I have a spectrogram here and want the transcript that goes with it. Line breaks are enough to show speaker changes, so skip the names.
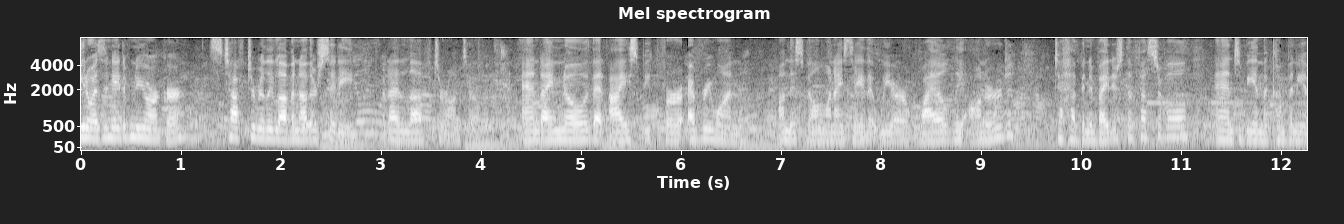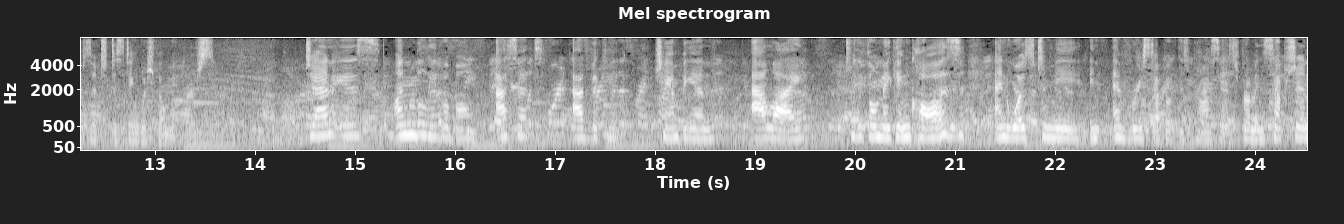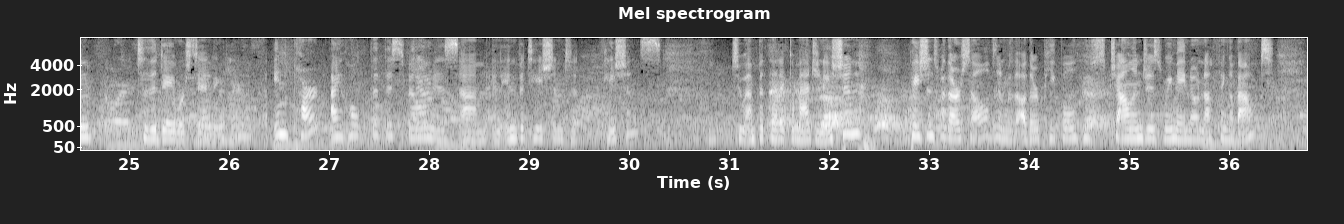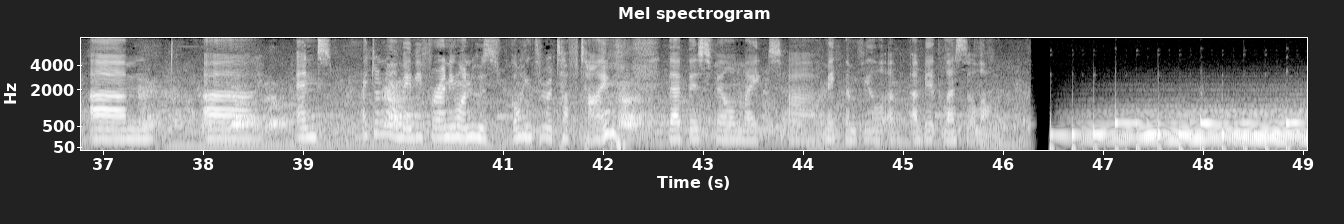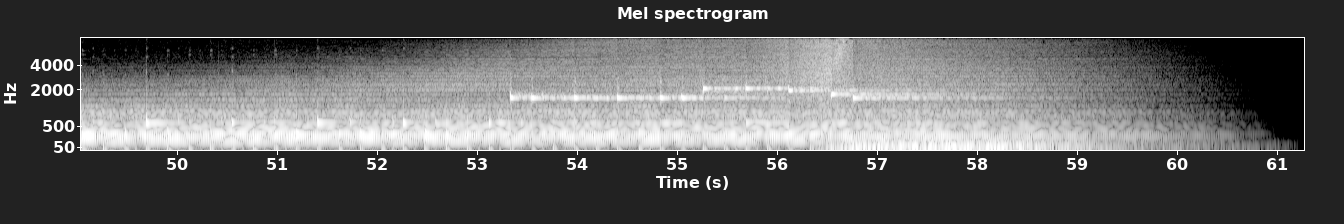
You know, as a native New Yorker, it's tough to really love another city, but I love Toronto. And I know that I speak for everyone on this film when I say that we are wildly honored to have been invited to the festival and to be in the company of such distinguished filmmakers. Jen is unbelievable asset, advocate, champion, ally to the filmmaking cause and was to me in every step of this process from inception to the day we're standing here. In part, I hope that this film is um, an invitation to patience, to empathetic imagination, patience with ourselves and with other people whose challenges we may know nothing about. Um, uh, and I don't know, maybe for anyone who's going through a tough time, that this film might uh, make them feel a, a bit less alone. Thank you.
